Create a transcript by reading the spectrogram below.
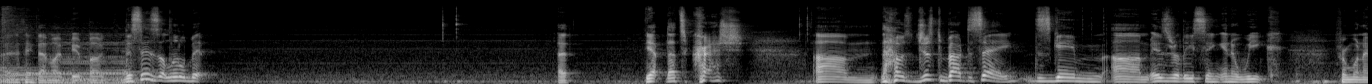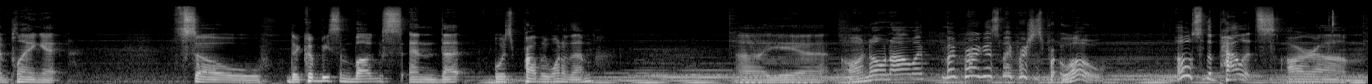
I think that might be a bug. This is a little bit. Uh, yep, that's a crash. Um, I was just about to say this game um, is releasing in a week from when I'm playing it. So there could be some bugs, and that was probably one of them. Uh, yeah. Oh no, no, my my progress, my precious. Pro Whoa. Oh, so the pallets are um.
